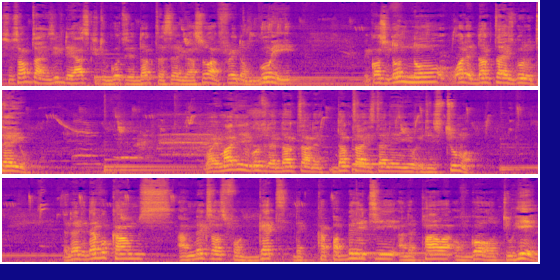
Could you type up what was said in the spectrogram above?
So sometimes if they ask you to go to the doctor, say you are so afraid of going because you don't know what the doctor is going to tell you. But imagine you go to the doctor and the doctor is telling you it is tumor. And then the devil comes and makes us forget the capability and the power of God to heal.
